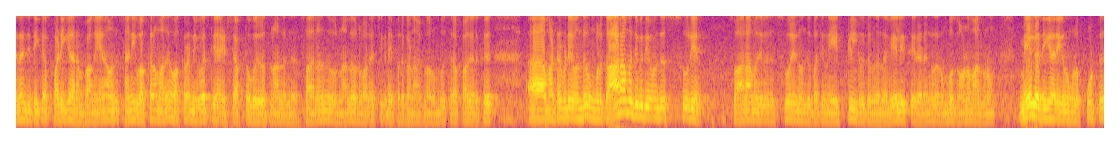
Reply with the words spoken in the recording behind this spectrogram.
எனர்ஜெட்டிக்காக படிக்க ஆரம்பிப்பாங்க. ஏன்னா வந்து சனி வக்கரமாக வக்கர நிவர்த்தி ஆயிடுச்சு அக்டோபர் இருபத்தி நாலுலேருந்து ஸோ அதில் வந்து ஒரு நல்ல ஒரு வளர்ச்சி கிடைப்பதற்கான வாய்ப்புலாம் ரொம்ப சிறப்பாக இருக்குது மற்றபடி வந்து உங்களுக்கு ஆறாம் அதிபதி வந்து சூரியன். ஸோ ஆறாம் அதிபதி சூரியன் வந்து பார்த்திங்கன்னா எட்டில் இருக்கிறதுல வேலை செய்கிற இடங்களில் ரொம்ப கவனமாக இருக்கணும். மேல் அதிகாரிகள் உங்களை போட்டு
